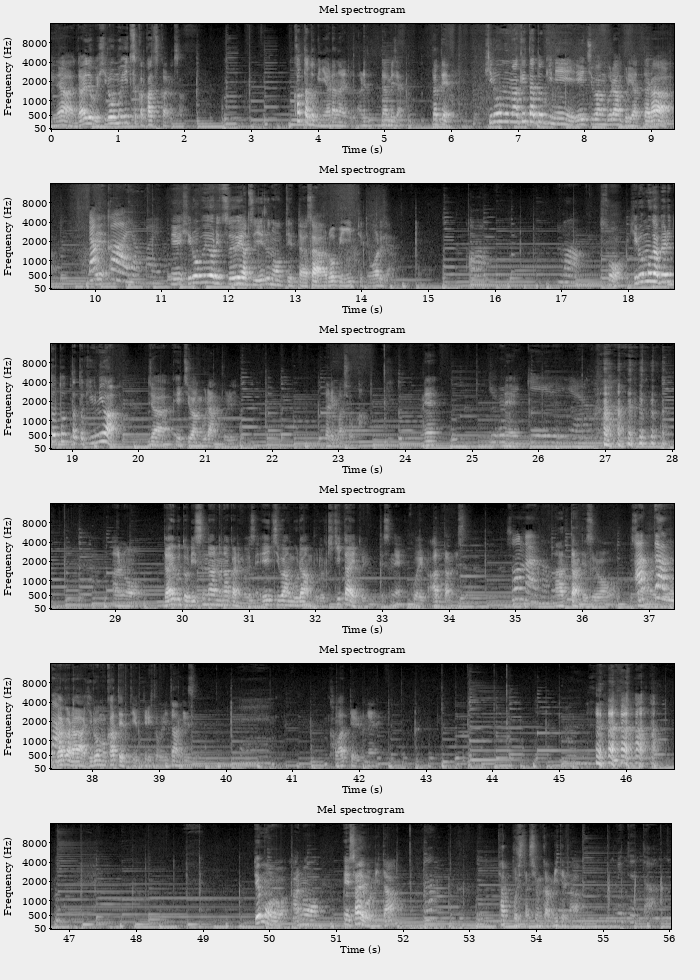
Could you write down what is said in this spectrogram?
いや大丈夫。ヒロムいつか勝つからさ。勝った時にやらないと。あれダメじゃん。だってヒロム負けた時に H1 グランプリやったらだからやばい。よ「えヒロムより強いやついるの?」って言ったらさ「ロビー?」って言って終わるじゃん。あまそう。ヒロムがベルト取った時にはじゃあ H1 グランプリやりましょうか。ねあの だいぶとリスナーの中にもですね H1 グランプリを聞きたいというですね声があったんですよ。そうなの。あったんですよ。あったんだ。だからヒロム勝てって言ってる人がいたんです変わってるよね。ー でもあのえ最後見た？うん。タップした瞬間見てた？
